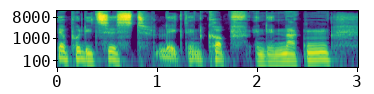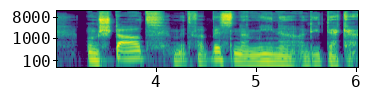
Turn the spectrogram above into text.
Der Polizist legt den Kopf in den Nacken und starrt mit verbissener Miene an die Decke.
